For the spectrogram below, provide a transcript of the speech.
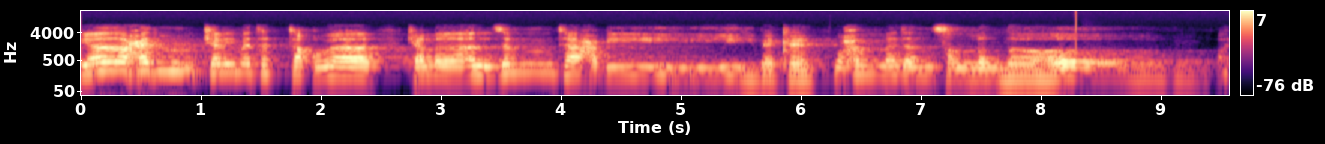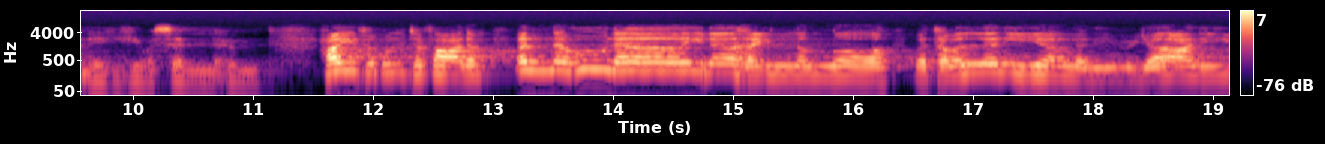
يا أحد كلمة التقوى كما ألزمت حبيبك محمدا صلى الله عليه وسلم. حيث قلت فاعلم أنه لا إله إلا الله وتولني يا ولي يا علي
